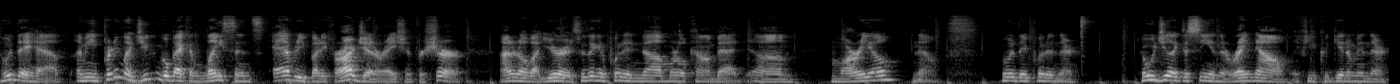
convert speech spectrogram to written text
Who'd they have? I mean, pretty much you can go back and license everybody for our generation for sure. I don't know about yours. Who are they going to put in uh, Mortal Kombat? Um, Mario? No. Who would they put in there? Who would you like to see in there right now if you could get them in there?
